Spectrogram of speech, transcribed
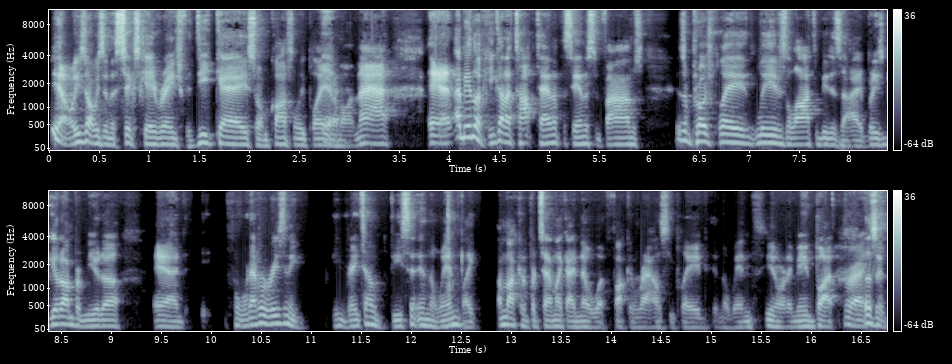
you know, he's always in the 6K range for DK. So I'm constantly playing yeah. him on that. And I mean, look, he got a top 10 at the Sanderson Farms. His approach play leaves a lot to be desired, but he's good on Bermuda. And for whatever reason, he, he rates out decent in the wind. Like, I'm not going to pretend like I know what fucking rounds he played in the wind. You know what I mean? But right. listen,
